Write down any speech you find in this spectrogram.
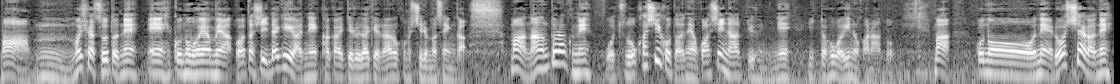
まあ、うん、もしかするとね、えー、このもやもや、私だけがね、抱えてるだけなのかもしれませんが、まあ、なんとなくね、ちょっとおかしいことはね、おかしいなっていうふうにね、言った方がいいのかなと。まあ、このね、ロシアがね、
